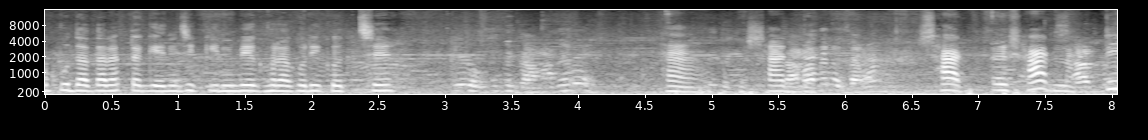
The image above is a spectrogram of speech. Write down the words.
অপু দাদার একটা গেঞ্জি কিনবে ঘোরাঘুরি করছে হ্যাঁ শার্ট? শার্ট এই শার্ট না টি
